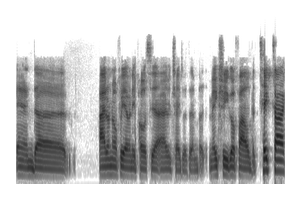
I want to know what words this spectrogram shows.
And uh, I don't know if we have any posts yet. I haven't checked with him, but make sure you go follow the TikTok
